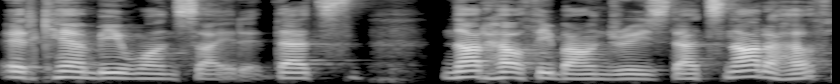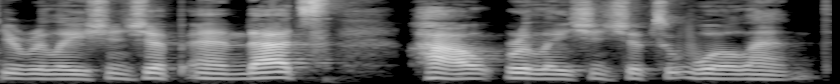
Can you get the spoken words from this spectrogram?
It can be one sided. That's not healthy boundaries. That's not a healthy relationship. And that's how relationships will end.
